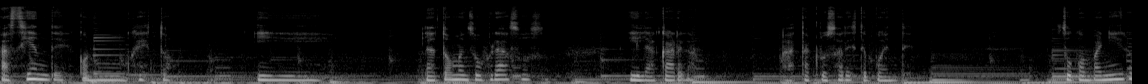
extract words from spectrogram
asiente con un gesto y la toma en sus brazos y la carga hasta cruzar este puente. Su compañero,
